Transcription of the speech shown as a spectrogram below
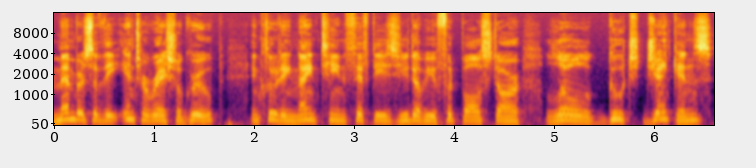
Members of the interracial group, including 1950s UW football star Lowell Gooch Jenkins,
